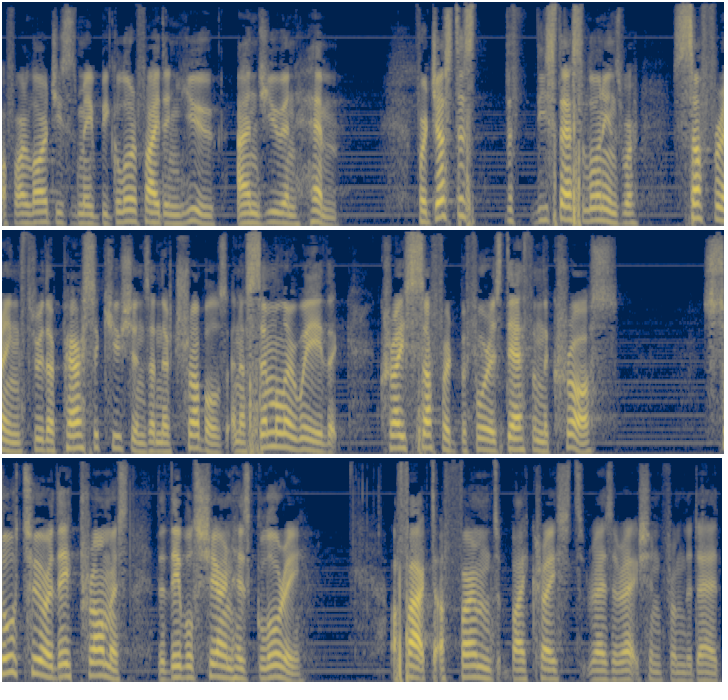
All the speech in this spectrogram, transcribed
of our Lord Jesus may be glorified in you and you in Him. For just as the, these Thessalonians were suffering through their persecutions and their troubles in a similar way that Christ suffered before his death on the cross, so too are they promised that they will share in his glory, a fact affirmed by Christ's resurrection from the dead.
